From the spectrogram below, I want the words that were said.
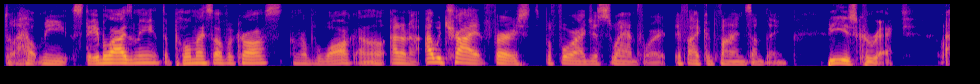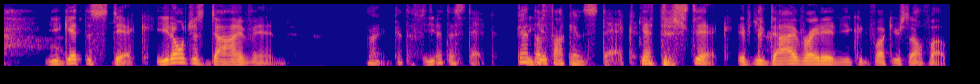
to help me stabilize me to pull myself across. I don't know if walk. I don't know. I don't know. I would try it first before I just swam for it if I could find something. B is correct. You get the stick. You don't just dive in. Right, get the You- get the stick. Get the get the- fucking stick. Get the stick. If you dive right in, you could fuck yourself up.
